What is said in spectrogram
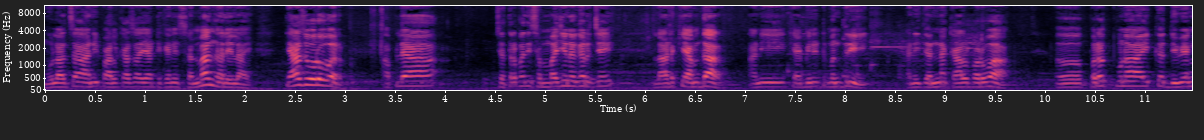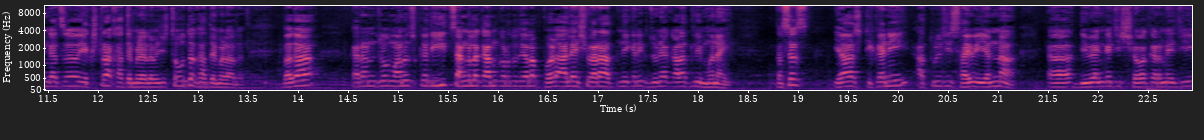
मुलाचा आणि पालकाचा या ठिकाणी सन्मान झालेला आहे. त्याचबरोबर आपल्या छत्रपती संभाजीनगरचे लाडके आमदार आणि कॅबिनेट मंत्री आणि त्यांना काल परवा परत पुन्हा एक दिव्यांगाचं एक्स्ट्रा खातं मिळालं. म्हणजे चौथं खातं मिळालं. बघा कारण जो माणूस कधीही चांगलं काम करतो त्याला फळ आल्याशिवाय राहत नाही कारण जुन्या काळातली म्हण आहे. तसंच या ठिकाणी अतुलजी सावे यांना दिव्यांगाची सेवा करण्याची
